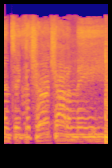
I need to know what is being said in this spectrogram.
can't take the church out of me.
